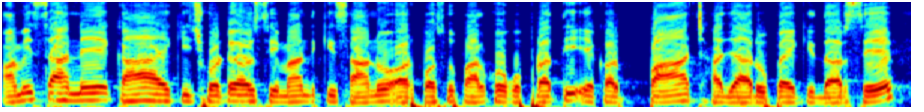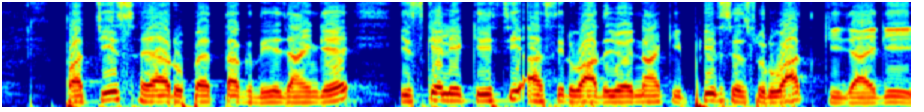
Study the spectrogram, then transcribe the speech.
अमित शाह ने कहा है कि छोटे और सीमांत किसानों और पशुपालकों को प्रति एकड़ पाँच हज़ार रुपये की दर से पच्चीस हज़ार रुपये तक दिए जाएँगे। इसके लिए कृषि आशीर्वाद योजना की फिर से शुरुआत की जाएगी।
